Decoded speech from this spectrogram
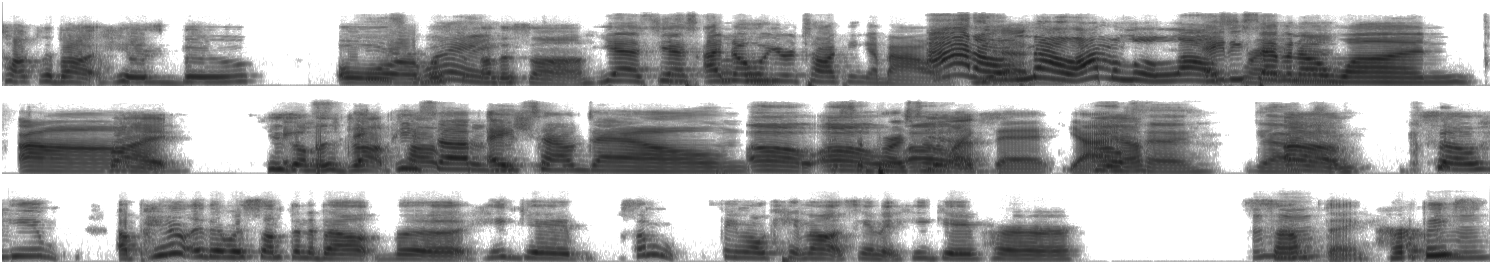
talking about his boo, or His what's way. the other song? yes, yes, I know who you're talking about. I don't Yes. know. I'm a little lost. right now. 8701. Um, right, he's on this drop Piece up, cruising eight town down. Oh, It's oh, a person oh. like that. Yeah. Yeah. Okay, Yeah. Um, so he apparently there was something about the he gave some female came out saying that he gave her Mhm. something herpes Mhm.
